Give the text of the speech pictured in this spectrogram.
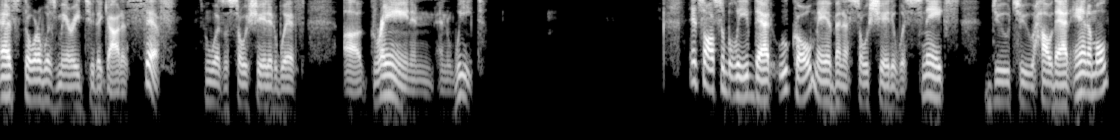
as Thor was married to the goddess Sif, who was associated with uh, grain and, and wheat. It's also believed that Ukko may have been associated with snakes due to how that animal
